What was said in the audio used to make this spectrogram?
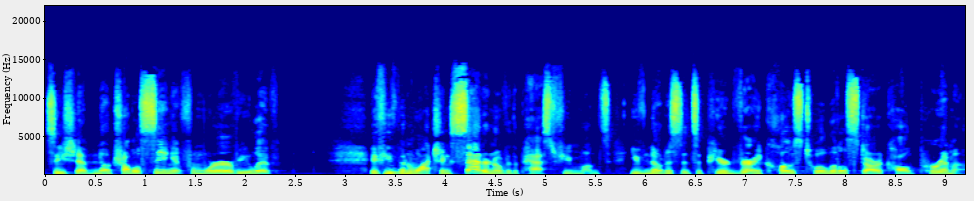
so you should have no trouble seeing it from wherever you live. If you've been watching Saturn over the past few months, you've noticed it's appeared very close to a little star called Porrima.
